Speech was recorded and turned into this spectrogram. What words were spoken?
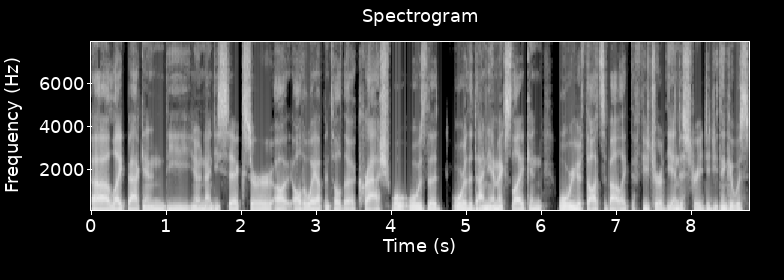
uh, like back in the you know '96 or uh, all the way up until the crash? What, what was the were the dynamics like, and what were your thoughts about like the future of the industry? Did you think it was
